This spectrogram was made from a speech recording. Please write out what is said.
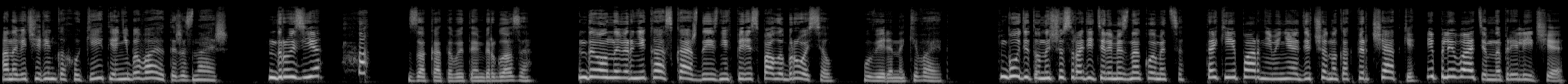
А на вечеринках у Кейт я не бываю, ты же знаешь. «Друзья? Ха!» — закатывает Эмбер глаза. «Да он наверняка с каждой из них переспал и бросил», — уверенно кивает. Будет он еще с родителями знакомиться. Такие парни меняют девчонок как перчатки, и плевать им на приличие.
